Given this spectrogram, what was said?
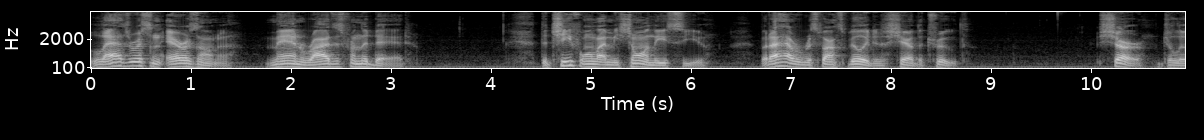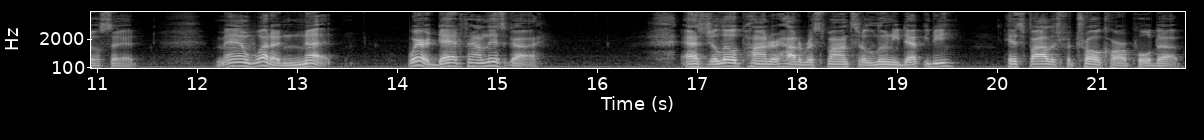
Lazarus in Arizona. Man rises from the dead. The chief won't let me show these to you, but I have a responsibility to share the truth. Sure, Jalil said. Man, what a nut. Where dad found this guy? As Jalil pondered how to respond to the loony deputy, his father's patrol car pulled up.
